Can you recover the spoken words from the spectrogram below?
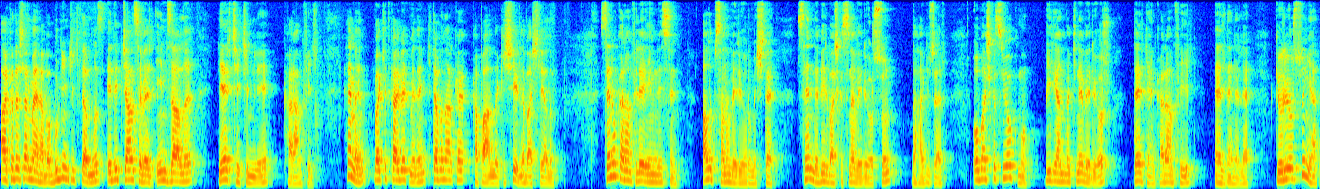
Arkadaşlar merhaba. Bugünkü kitabımız Edip Cansever imzalı yer çekimli karanfil. Hemen vakit kaybetmeden kitabın arka kapağındaki şiirle başlayalım. Sen o karanfile eğimlisin. Alıp sana veriyorum işte. Sen de bir başkasına veriyorsun. Daha güzel. O başkası yok mu? Bir yandakine veriyor. Derken karanfil elden ele. Görüyorsun ya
